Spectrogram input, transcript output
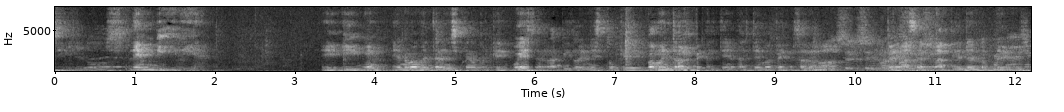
celos, la envidia. Eh, y bueno, ya no voy a meter en ese tema porque voy a ser rápido en esto que vamos a entrar al, te, al tema apenas, ¿sabes? Pero va a ser rápido en el nombre de Jesús.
